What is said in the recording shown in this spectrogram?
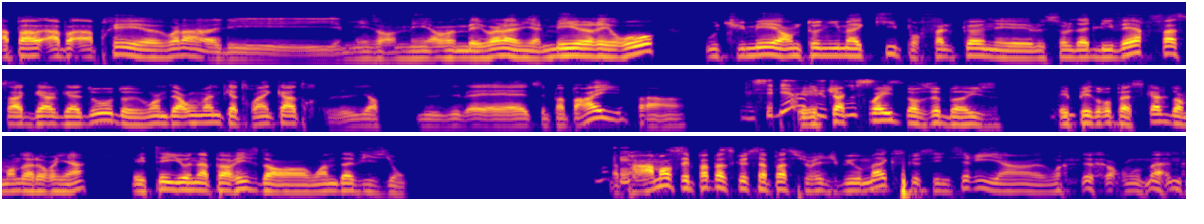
à pas- à pas- après, euh, voilà, les mais, mais, mais voilà, il y a le meilleur héros où tu mets Anthony Mackie pour Falcon et le Soldat de l'hiver face à Gal Gadot de Wonder Woman 84. Je veux dire, euh, c'est pas pareil. Enfin, Mais c'est bien, et du Jack coup. Quaid dans The Boys et Mhm. Pedro Pascal dans Mandalorian et Teyona Paris dans WandaVision. Ok. Apparemment, c'est pas parce que ça passe sur HBO Max que c'est une série, hein, Wonder Woman.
